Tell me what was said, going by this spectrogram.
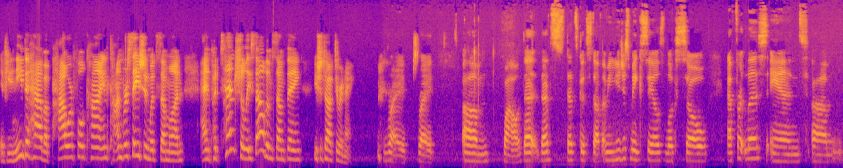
if you need to have a powerful, kind conversation with someone and potentially sell them something, you should talk to Renee. right, right. Um, wow, that that's that's good stuff. I mean, you just make sales look so effortless and um,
